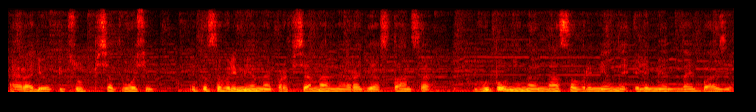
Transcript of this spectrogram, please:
Радио 558 – это современная профессиональная радиостанция, выполненная на современной элементной базе.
